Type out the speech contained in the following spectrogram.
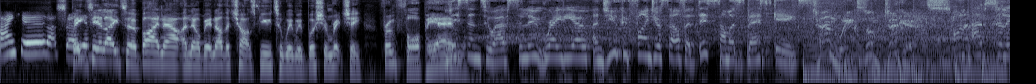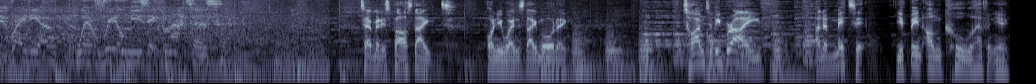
Thank you. That's Speak brilliant. to you later. Bye now. And there'll be another chance for you to win with Bush and Ritchie from 4 p.m. Listen to Absolute Radio, and you could find yourself at this summer's best gigs 10 weeks of tickets. on Absolute Radio, where real music matters. 10 minutes past 8 on your Wednesday morning. Time to be brave and admit it. You've been uncool, haven't you?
